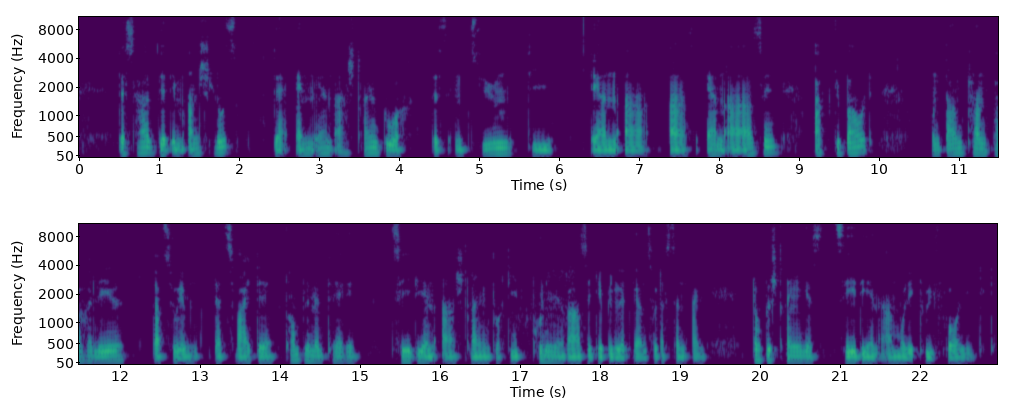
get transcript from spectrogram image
Deshalb wird im Anschluss der mRNA-Strang durch das Enzym die RNAase abgebaut und dann kann parallel dazu eben der zweite komplementäre cDNA-Strang durch die Polymerase gebildet werden, sodass dann ein doppelsträngiges cDNA-Molekül vorliegt.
